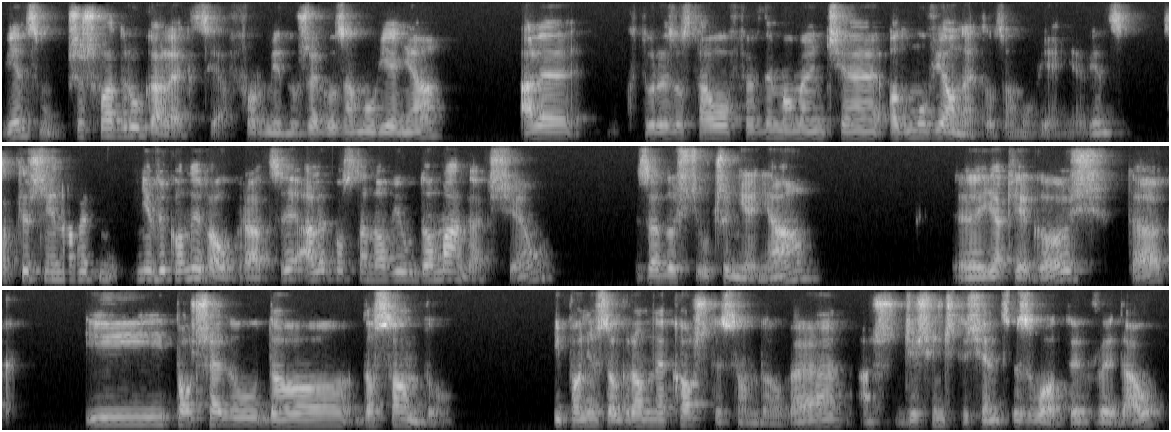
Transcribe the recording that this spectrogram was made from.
więc przyszła druga lekcja w formie dużego zamówienia, ale które zostało w pewnym momencie odmówione to zamówienie, więc faktycznie nawet nie wykonywał pracy, ale postanowił domagać się zadośćuczynienia y, jakiegoś, tak, i poszedł do, do sądu. I poniósł ogromne koszty sądowe, aż 10 tysięcy złotych wydał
